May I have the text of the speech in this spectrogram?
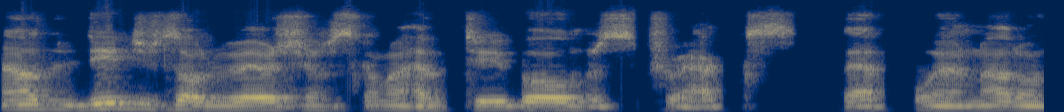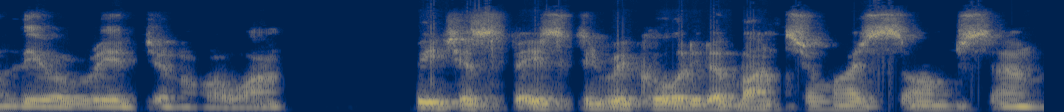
now the digital version is going to have two bonus tracks that were not on the original one we just basically recorded a bunch of my songs and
